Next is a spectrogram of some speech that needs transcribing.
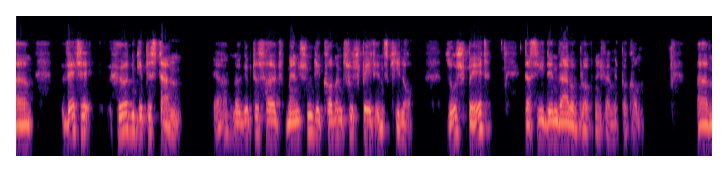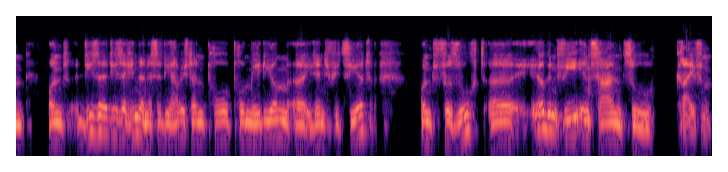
Ähm, welche Hürden gibt es dann? Ja, da gibt es halt Menschen, die kommen zu spät ins Kino. So spät, dass sie den Werbeblock nicht mehr mitbekommen. Ähm, und diese, diese Hindernisse, die habe ich dann pro, pro Medium äh, identifiziert und versucht, äh, irgendwie in Zahlen zu greifen.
